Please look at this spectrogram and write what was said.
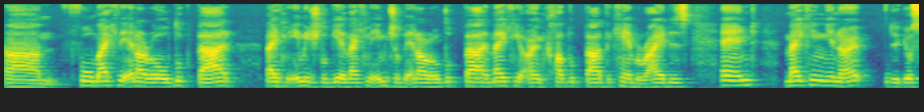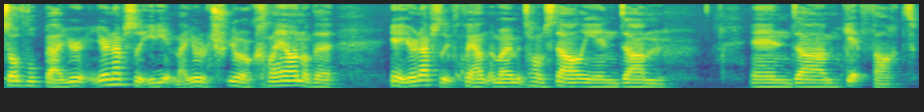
Um, for making the NRL look bad, making the image look yeah, making the image of the NRL look bad, making your own club look bad, the Canberra Raiders, and making you know yourself look bad. You're you're an absolute idiot, mate. You're a, you're a clown of the. Yeah, you're an absolute clown at the moment, Tom Starling, and um, and um, get fucked,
